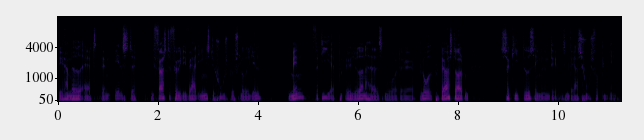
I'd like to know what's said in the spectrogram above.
Det her med, at den ældste, den første fødte i hvert eneste hus blev slået ihjel. Men fordi at øh, jøderne havde smurt øh, blod på dørstolpen, så gik dødsenglen del, ligesom deres hus forbi. Ikke?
